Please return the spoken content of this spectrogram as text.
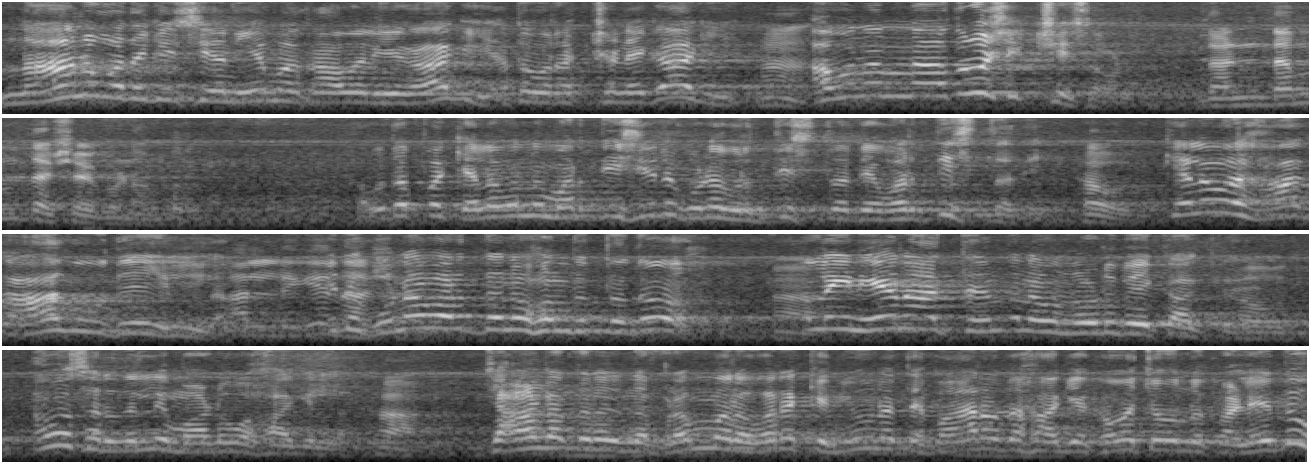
ನಾನು ಒದಗಿಸಿದ ನೇಮಕಾವಲಿಗಾಗಿ ಅಥವಾ ರಕ್ಷಣೆಗಾಗಿ ಅವನನ್ನಾದರೂ ಶಿಕ್ಷಿಸೋಣ. ದಂಡಂ ದಶಗುಣಂ. ಹೌದಪ್ಪ ಕೆಲವನ್ನು ಮರ್ದಿಸಿದ್ರೆ ಗುಣ ವೃದ್ಧಿಸ್ತದೆ ವರ್ತಿಸ್ತದೆ ಹೌದು. ಕೆಲವು ಹಾಗಾಗುವುದೇ ಇಲ್ಲ ಅಲ್ಲಿಗೆ ಇದು. ಗುಣವರ್ಧನ ಹೊಂದುತ್ತದೋ ಅಲ್ಲ ಇನ್ನೇನಾಗ್ತದೆ ಅಂತ ನಾವು ನೋಡಬೇಕಾಗ್ತದೆ. ಅವಸರದಲ್ಲಿ ಮಾಡುವ ಹಾಗಿಲ್ಲ. ಜಾಣತನದಿಂದ ಬ್ರಹ್ಮನ ವರಕ್ಕೆ ನ್ಯೂನತೆ ಬಾರದ ಹಾಗೆ ಕವಚವನ್ನು ಕಳೆದು.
